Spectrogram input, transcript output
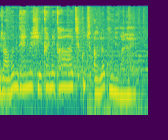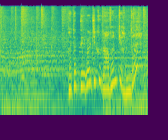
रावण दहन में शेखर ने कहा, आज कुछ अलग होने वाला है। मतलब देवर जी को रावण के अंदर?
